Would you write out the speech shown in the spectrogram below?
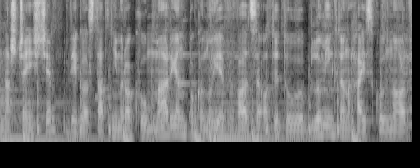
Na szczęście, w jego ostatnim roku Marion pokonuje w walce o tytuł Bloomington High School North.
